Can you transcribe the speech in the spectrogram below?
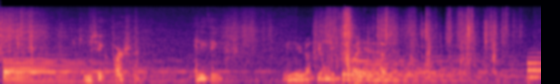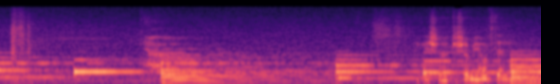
Can you take a partial? Anything? I mean, you're not the only bill I have. I guess you'll have to shut me off then.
